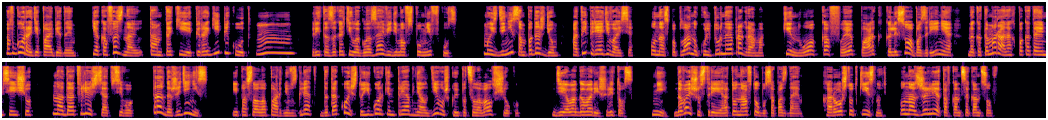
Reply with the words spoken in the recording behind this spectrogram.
«В городе пообедаем. Я кафе знаю, там такие пироги пекут. Ммм...» Рита закатила глаза, видимо, вспомнив вкус. «Мы с Денисом подождем, а ты переодевайся. У нас по плану культурная программа. Кино, кафе, парк, колесо обозрения, на катамаранах покатаемся еще. Надо отвлечься от всего. Правда же, Денис?» И послала парню взгляд, да такой, что Егоркин приобнял девушку и поцеловал в щеку. «Дело, говоришь, Ритос. Ни, давай шустрее, а то на автобус опоздаем. Хорош тут киснуть, у нас же лето, в конце концов».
